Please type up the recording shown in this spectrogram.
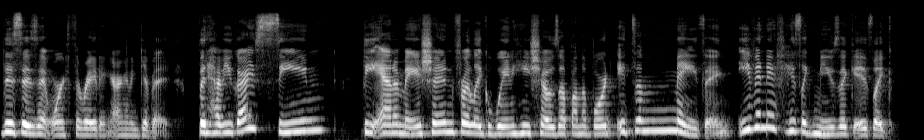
this isn't worth the rating I'm going to give it. But have you guys seen the animation for like when he shows up on the board? It's amazing. Even if his like music is like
